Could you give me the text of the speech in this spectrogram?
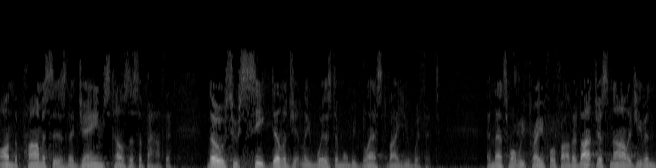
on the promises that James tells us about, that those who seek diligently wisdom will be blessed by you with it. And that's what we pray for, Father. Not just knowledge, even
